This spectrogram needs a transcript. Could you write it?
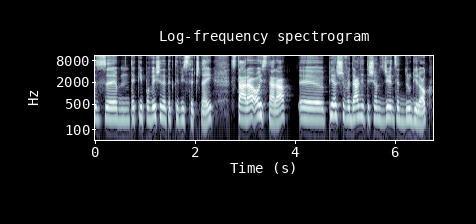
z y, takiej powieści detektywistycznej. Stara, oj stara, pierwsze wydanie 1902 rok.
